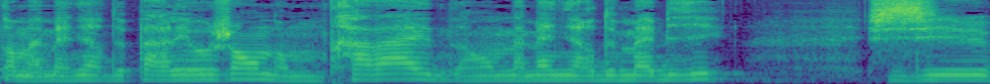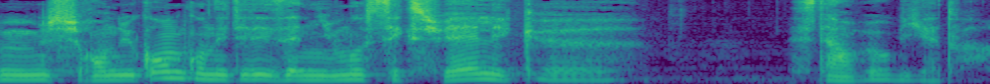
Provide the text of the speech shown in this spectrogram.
dans ma manière de parler aux gens, dans mon travail, dans ma manière de m'habiller je me suis rendu compte qu'on était des animaux sexuels et que c'était un peu obligatoire.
